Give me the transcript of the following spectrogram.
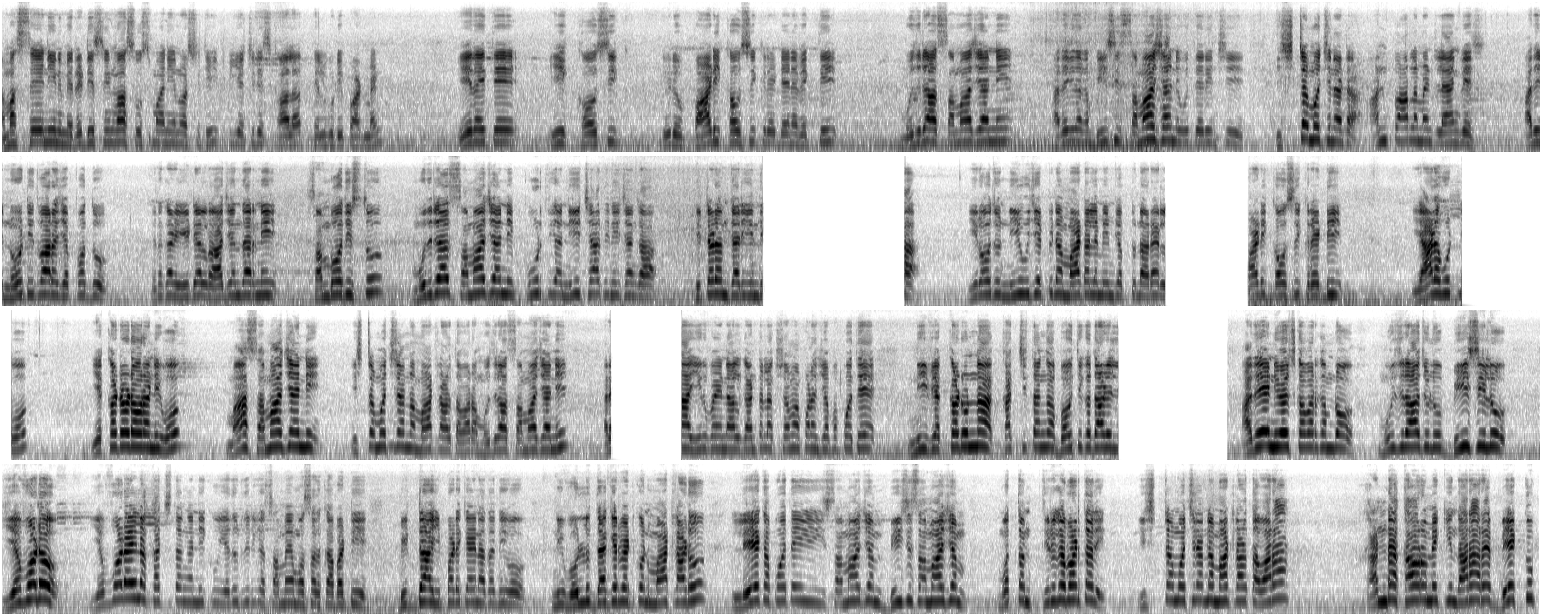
నమస్తే నేను మీ Reddy Srinivas Osman university PhD scholar Telugu department ఏదైతే ఈ కౌశిక్ వీడు పాడి కౌశిక్ రెడ్డి అనే వ్యక్తి ముదిరాజ్ సమాజాన్ని అదేవిధంగా బీసీ సమాజాన్ని ఉద్ధరించి ఇష్టం వచ్చినట అన్పార్లమెంట్ లాంగ్వేజ్ అది నోటి ద్వారా చెప్పొద్దు. ఎందుకంటే ఈటెల రాజేందర్ని సంబోధిస్తూ ముదిరాజ్ సమాజాన్ని పూర్తిగా నీచాతి నీచంగా తిట్టడం జరిగింది. ఈరోజు నీవు చెప్పిన మాటలు మేము చెప్తున్నారే. పాడి కౌశిక్ రెడ్డి ఏడగుట్టి ఎక్కడోడవరా నీవు? మా సమాజాన్ని ఇష్టం వచ్చినన్న మాట్లాడతావరా ముదిరాజ్ సమాజాన్ని? అరే ఇరవై నాలుగు గంటల క్షమాపణ చెప్పపోతే నీవెక్కడున్నా ఖచ్చితంగా భౌతిక దాడి అదే నియోజకవర్గంలో ముజిరాజులు బీసీలు ఎవడో ఎవడైనా ఖచ్చితంగా నీకు ఎదురు తిరిగే సమయం వస్తుంది కాబట్టి బిడ్డ ఇప్పటికైనా నీవు నీ ఒళ్ళు దగ్గర పెట్టుకొని మాట్లాడు. లేకపోతే ఈ సమాజం బీసీ సమాజం మొత్తం తిరగబడుతుంది. ఇష్టం వచ్చినట్టు మాట్లాడతావారా? కండ కవరం ఎక్కింది. అరారే బేక్కు.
